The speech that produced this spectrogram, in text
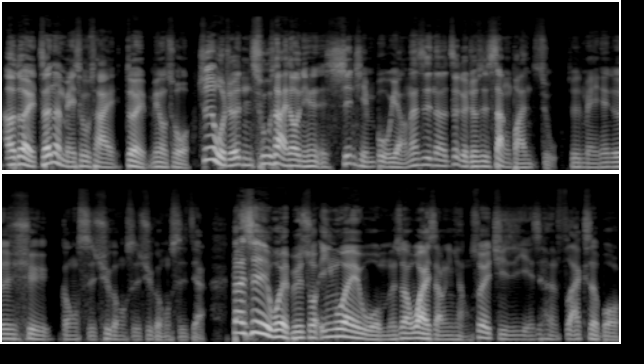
啊，对，真的没出差，对，没有错，就是我觉得你出差的时候，你心情不一样。但是呢，这个就是上班族，就是每天都是去公司、去公司、去公司这样。但是我也不是说，因为我们算外商银行，所以其实也是很 flexible，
